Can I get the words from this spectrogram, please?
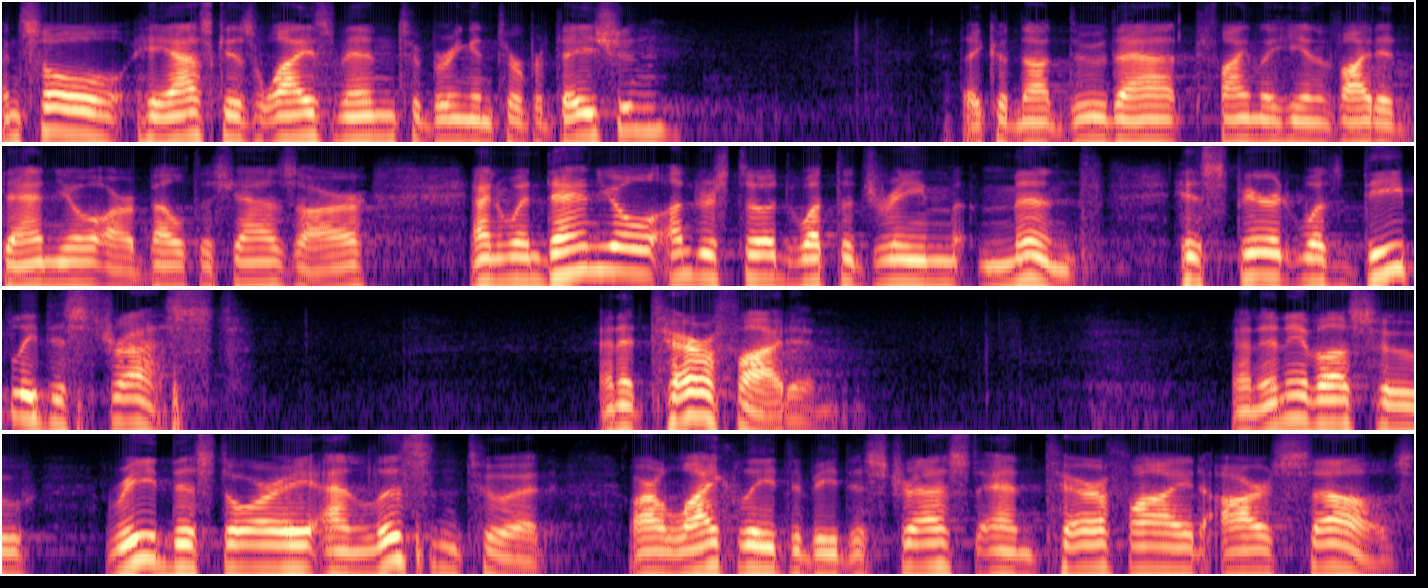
And so he asked his wise men to bring interpretation. They could not do that. Finally, he invited Daniel or Belteshazzar. And when Daniel understood what the dream meant, his spirit was deeply distressed and it terrified him. And any of us who read this story and listen to it are likely to be distressed and terrified ourselves.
